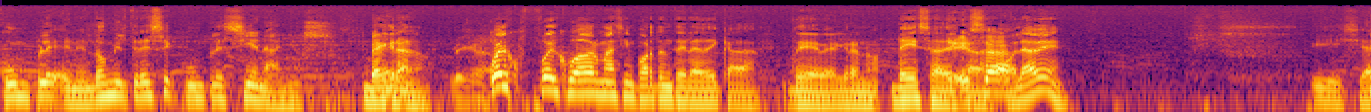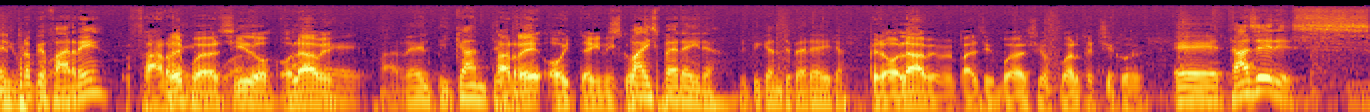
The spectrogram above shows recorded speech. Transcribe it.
cumple, en el 2013 cumple 100 años. Belgrano. Belgrano. ¿Cuál fue el jugador más importante de la década de Belgrano? De esa ¿De década. esa? ¿Olave? Y si hay ¿El un propio jugador- Farré? Farré puede haber sido, Olave. Farré, Farré, el picante. Farré, hoy técnico. Spice Pereira. El picante Pereira. Pero Olave me parece que puede haber sido fuerte, chicos. Eh, talleres,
